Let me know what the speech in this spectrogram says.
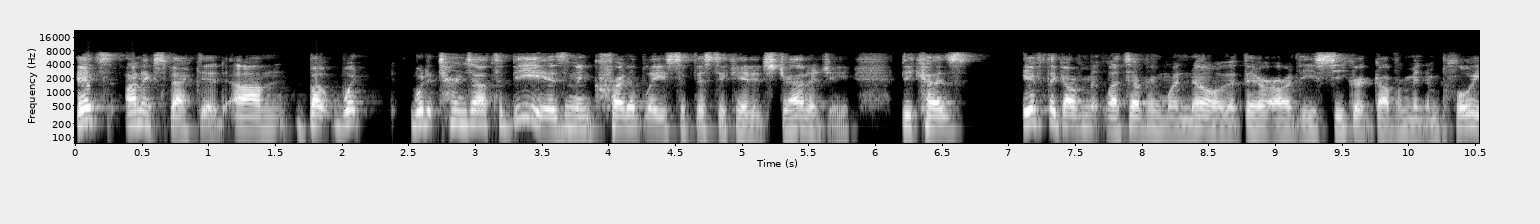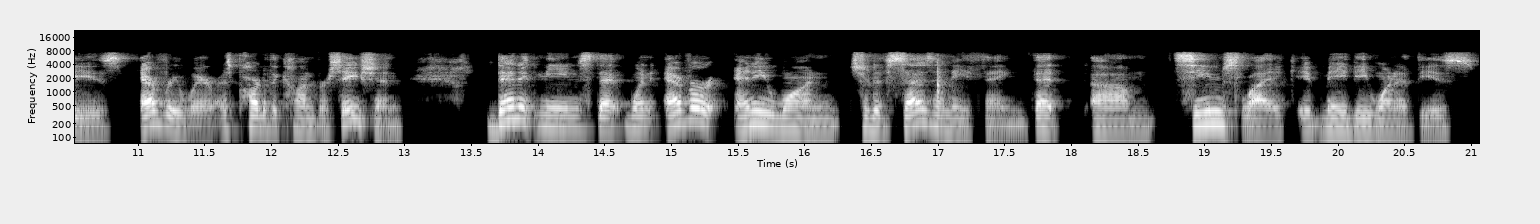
it's unexpected. Um, but what what it turns out to be is an incredibly sophisticated strategy because if the government lets everyone know that there are these secret government employees everywhere as part of the conversation, then it means that whenever anyone sort of says anything that um, seems like it may be one of these,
